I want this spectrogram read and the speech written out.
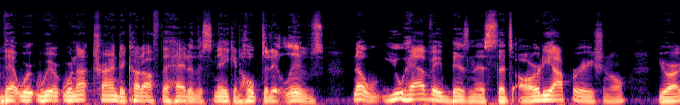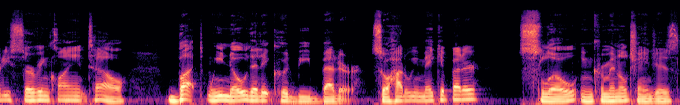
That we're, we're we're not trying to cut off the head of the snake and hope that it lives. No, you have a business that's already operational. You're already serving clientele, but we know that it could be better. So how do we make it better? Slow, incremental changes.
